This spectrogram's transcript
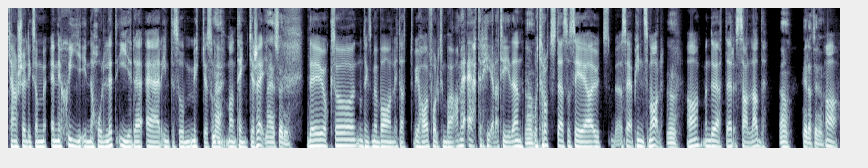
kanske liksom energiinnehållet i det är inte så mycket som Nej. man tänker sig. Nej, så är det. Det är ju också någonting som är vanligt att vi har folk som bara ja, men jag äter hela tiden Ja. och trots det så ser jag ut så jag pinsmal. Ja. Ja, men du äter sallad. ja, hela tiden. Ja,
